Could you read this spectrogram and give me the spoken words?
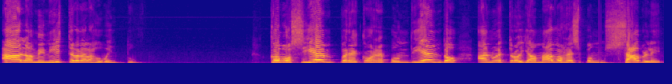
a la ministra de la Juventud. Como siempre, correspondiendo a nuestro llamado responsable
